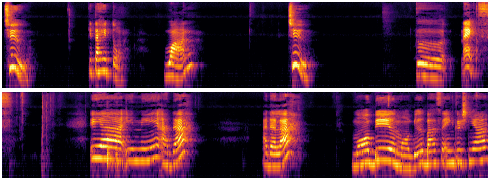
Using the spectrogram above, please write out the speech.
Two. Kita hitung. One, two, Good. Next. Iya, ini ada adalah mobil. Mobil bahasa Inggrisnya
